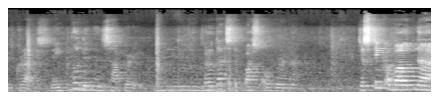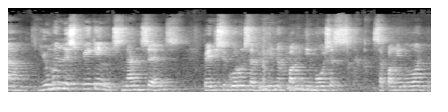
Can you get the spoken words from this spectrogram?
with Christ, na included in suffering. Pero that's the Passover na. Just think about na, humanly speaking, it's nonsense. Pwede siguro sabihin ng pang ni Moses sa Panginoon,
